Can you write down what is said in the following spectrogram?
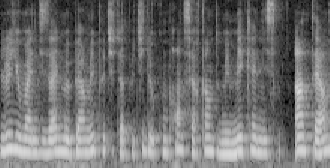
le Human Design me permet petit à petit de comprendre certains de mes mécanismes internes,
